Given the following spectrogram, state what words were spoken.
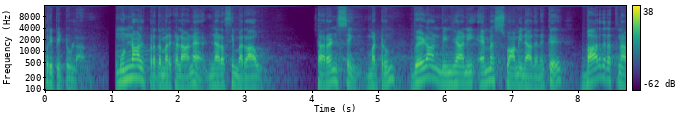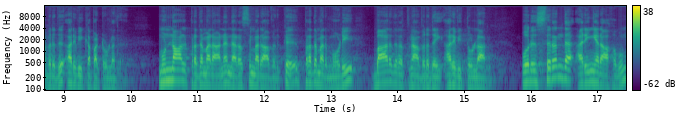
குறிப்பிட்டுள்ளார். முன்னாள் பிரதமர்களான நரசிம்ம ராவ் சரண் சிங் மற்றும் வேளாண் விஞ்ஞானி எம். எஸ். சுவாமிநாதனுக்கு பாரத ரத்னா விருது அறிவிக்கப்பட்டுள்ளது. முன்னாள் பிரதமரான நரசிம்மராவிற்கு பிரதமர் மோடி பாரத ரத்னா விருதை அறிவித்துள்ளார். ஒரு சிறந்த அறிஞராகவும்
